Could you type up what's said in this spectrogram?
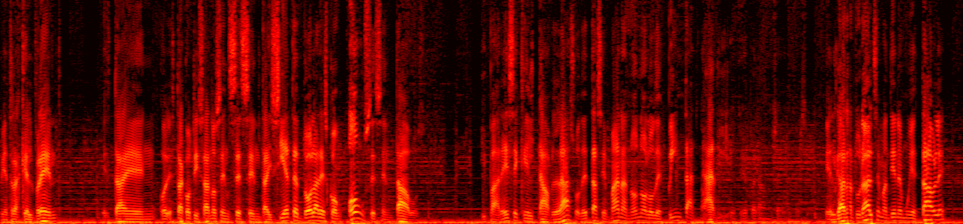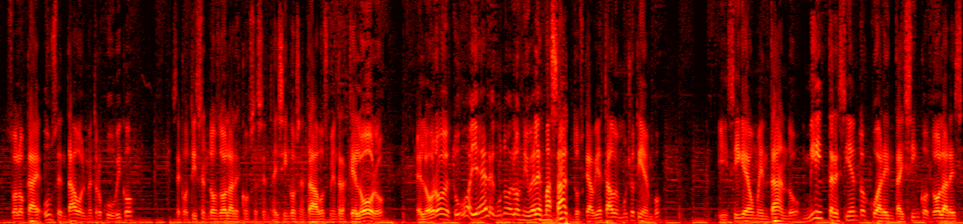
mientras que el Brent está, en, está cotizándose en 67 dólares con 11 centavos. Y parece que el tablazo de esta semana no nos lo despinta nadie. Yo estoy esperando ese golpecito. El gas natural se mantiene muy estable, solo cae un centavo el metro cúbico, se cotiza en 2 dólares con 65 centavos, mientras que el oro, el oro estuvo ayer en uno de los niveles más altos que había estado en mucho tiempo y sigue aumentando 1.345 dólares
